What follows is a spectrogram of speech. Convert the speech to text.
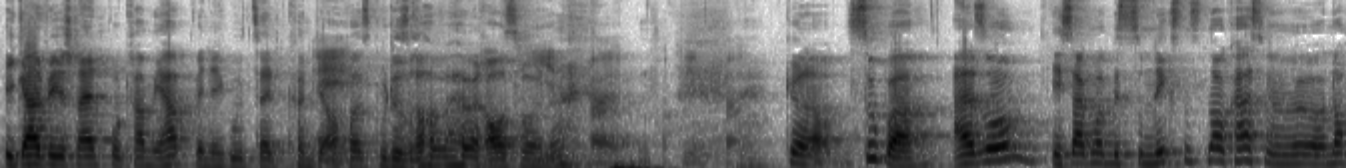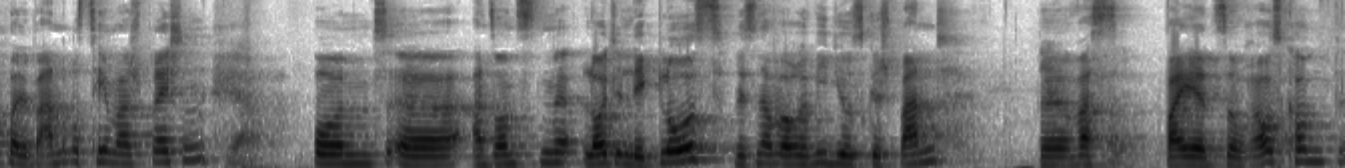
egal welches Schneidprogramm ihr habt, wenn ihr gut seid, könnt ihr Ey, auch was Gutes rausholen. Auf jeden ne? Fall, auf jeden Fall. Genau, super. Also, ich sag mal bis zum nächsten Snowcast, wenn wir nochmal über ein anderes Thema sprechen. Ja. Und äh, ansonsten, Leute, legt los. Wir sind auf eure Videos gespannt, äh, was bei jetzt so rauskommt.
